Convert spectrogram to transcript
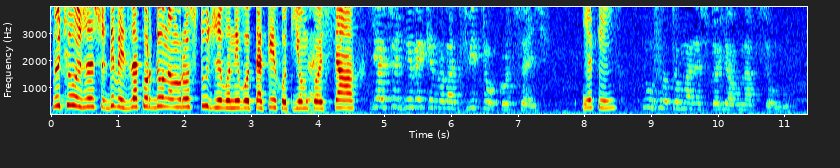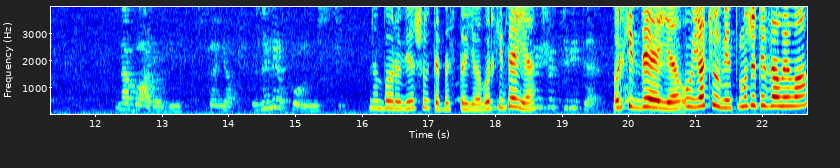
Ну чого ж, ж, дивись, за кордоном ростуть же вони в от таких от йомкостях. Я сьогодні викинула цвіток оцей. Який? Ну, що то в мене стояв на цьому. На барові стояв. Згнив повністю. На борові, що в тебе стояв? Орхідея? Ви що цвіте? Орхідея. Ой, а чого він? Може ти залила?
